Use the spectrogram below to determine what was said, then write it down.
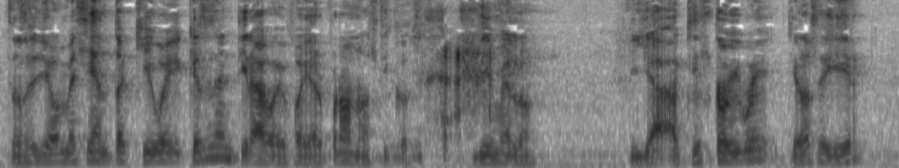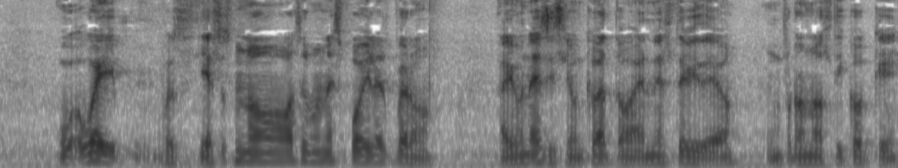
Entonces yo me siento aquí, güey. ¿Qué se sentirá, güey? Fallar pronósticos. Dímelo. Y ya, aquí estoy, güey. Quiero seguir. Gu- Güey, pues y eso no va a ser un spoiler, pero hay una decisión que va a tomar en este video. Un pronóstico que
